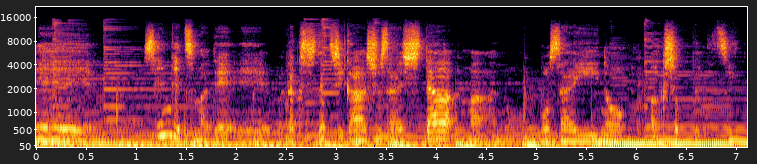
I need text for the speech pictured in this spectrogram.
えー、先月まで、えー、私たちが主催した、まあ、あの防災のワークショップについて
